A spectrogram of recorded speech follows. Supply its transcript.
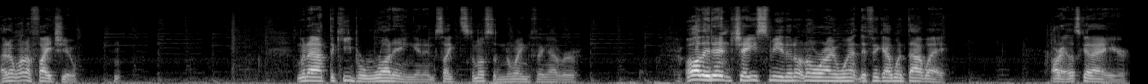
I don't want to fight you. I'm gonna have to keep running, and it's like it's the most annoying thing ever. Oh, they didn't chase me. They don't know where I went. They think I went that way. Alright, let's get out of here.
